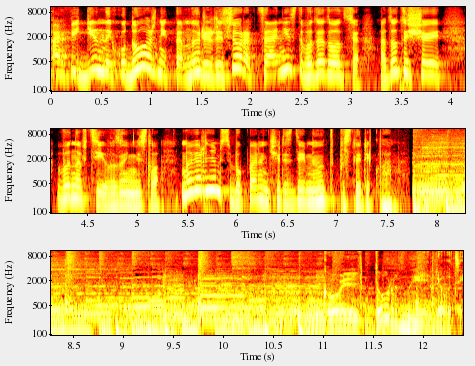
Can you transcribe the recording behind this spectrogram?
офигенный художник, там, ну, режиссер, акционист, и вот это вот все. А тут еще и в NFT его занесло. Мы вернемся буквально через две минуты после рекламы. Культурные люди.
